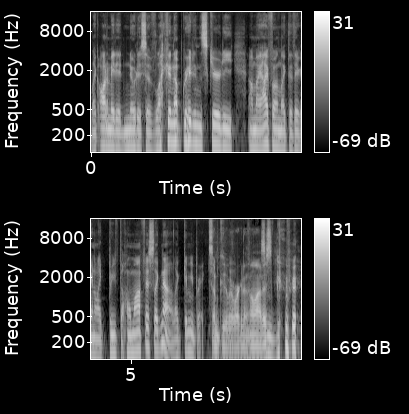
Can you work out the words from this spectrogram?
like automated notice of like an upgrade in the security on my iPhone, like that they're gonna like brief the home office. Like no, like give me a break. Some guru working in the Home Office. Some guru.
